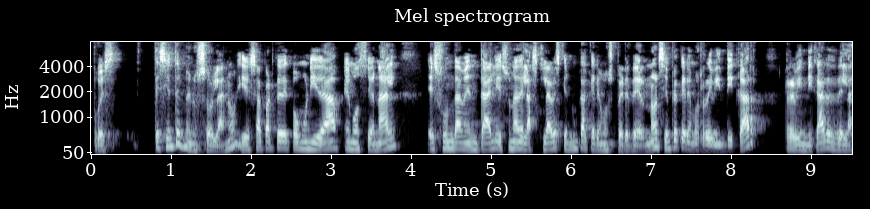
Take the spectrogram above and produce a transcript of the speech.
pues te sientes menos sola, ¿no? Y esa parte de comunidad emocional es fundamental y es una de las claves que nunca queremos perder, ¿no? Siempre queremos reivindicar, reivindicar desde la,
